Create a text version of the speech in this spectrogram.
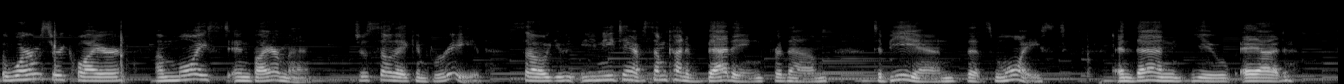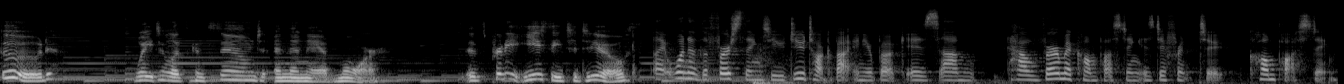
The worms require a moist environment just so they can breathe. So you, you need to have some kind of bedding for them to be in that's moist. And then you add food wait till it's consumed, and then add more. It's pretty easy to do. Like one of the first things you do talk about in your book is um, how vermicomposting is different to composting.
